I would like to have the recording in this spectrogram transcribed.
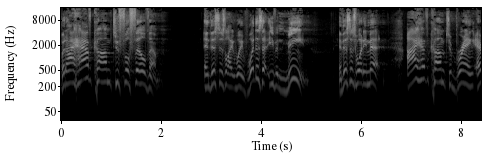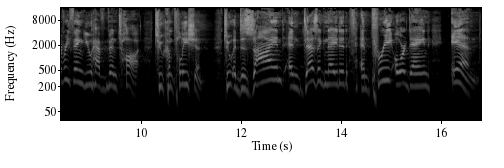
but I have come to fulfill them. And this is like, wait, what does that even mean? And this is what he meant. I have come to bring everything you have been taught to completion, to a designed and designated and preordained end.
